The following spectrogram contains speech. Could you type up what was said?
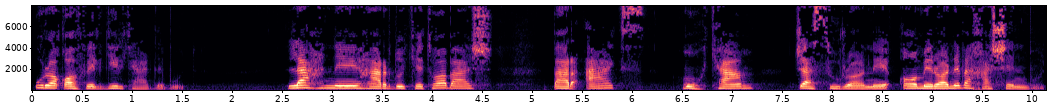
او را قافلگیر کرده بود. لحن هر دو کتابش برعکس محکم، جسورانه، آمرانه و خشن بود.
